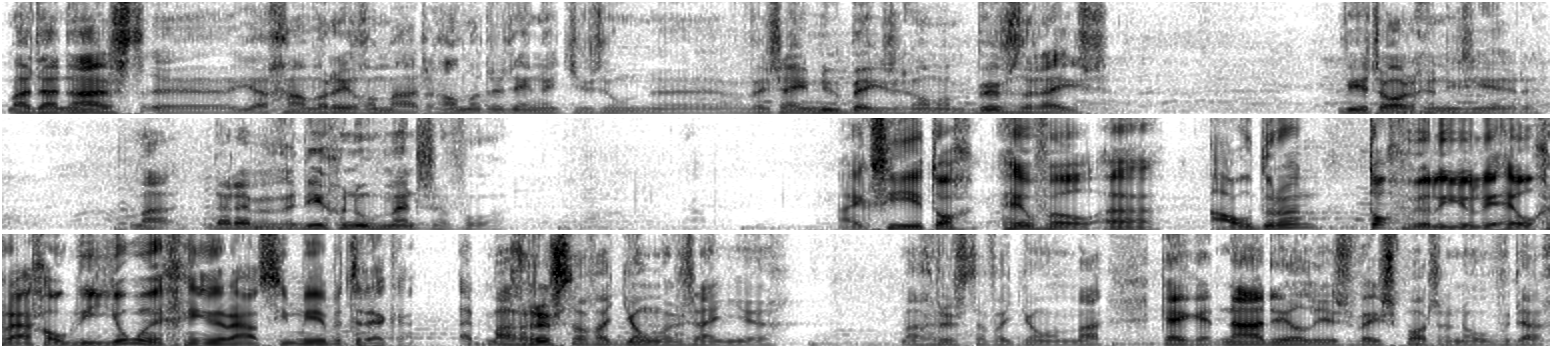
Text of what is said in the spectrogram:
Maar daarnaast uh, ja, gaan we regelmatig andere dingetjes doen. Uh, we zijn nu bezig om een busreis weer te organiseren. Maar daar hebben we niet genoeg mensen voor. Ja, ik zie hier toch heel veel uh, ouderen. Toch willen jullie heel graag ook die jonge generatie meer betrekken. Het mag rustig wat jonger zijn, ja. Het mag rustig wat jonger. Maar kijk, het nadeel is, wij sporten overdag.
